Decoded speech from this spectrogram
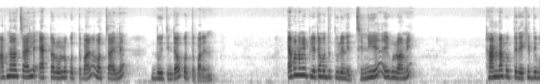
আপনারা চাইলে একটা রোলও করতে পারেন, আবার চাইলে দুই তিনটাও করতে পারেন। এখন আমি প্লেটের মধ্যে তুলে নিচ্ছি, নিয়ে এগুলো আমি ঠান্ডা করতে রেখে দিব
